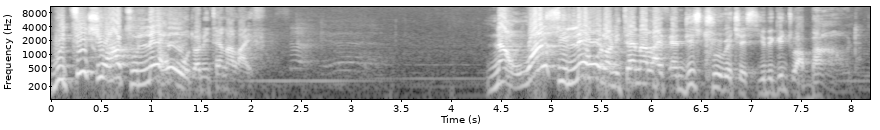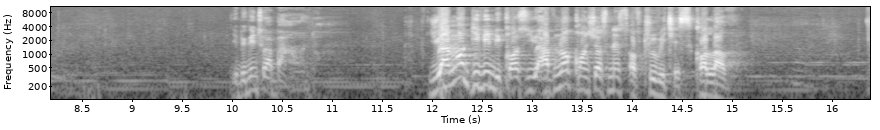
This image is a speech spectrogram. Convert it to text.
We teach you how to lay hold on eternal life. Now, once you lay hold on eternal life and these true riches, you begin to abound. You begin to abound. You are not giving because you have no consciousness of true riches called love.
